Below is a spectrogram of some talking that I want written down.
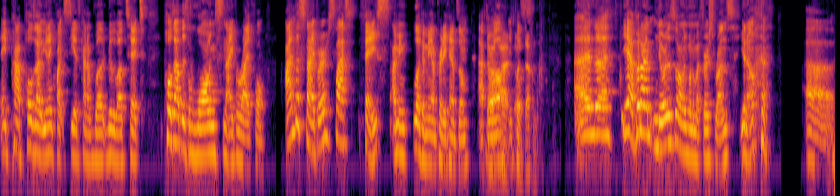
he kind of pulls out. You didn't quite see it. It's kind of well, really well ticked. Pulls out this long sniper rifle. I'm the sniper slash face. I mean, look at me. I'm pretty handsome after Oh, all. I- oh, puts- definitely. And uh yeah, but I'm newer. This is only one of my first runs, you know. uh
